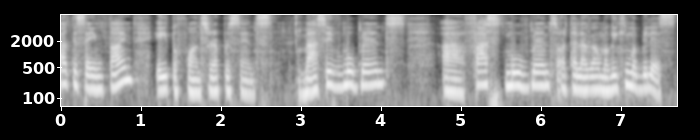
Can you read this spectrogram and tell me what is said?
At the same time, Eight of Wands represents massive movements, uh, fast movements, or talagang magiging mabilis.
